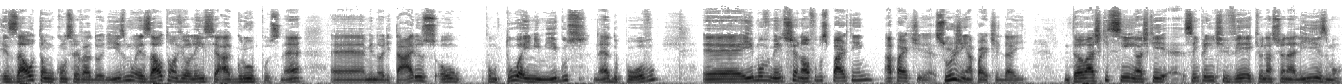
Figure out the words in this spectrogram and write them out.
exaltam o conservadorismo, exaltam a violência a grupos né, é, minoritários ou pontua inimigos né, do povo, é, e movimentos xenófobos partem a partir, surgem a partir daí. Então eu acho que sim, eu acho que sempre a gente vê que o nacionalismo,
